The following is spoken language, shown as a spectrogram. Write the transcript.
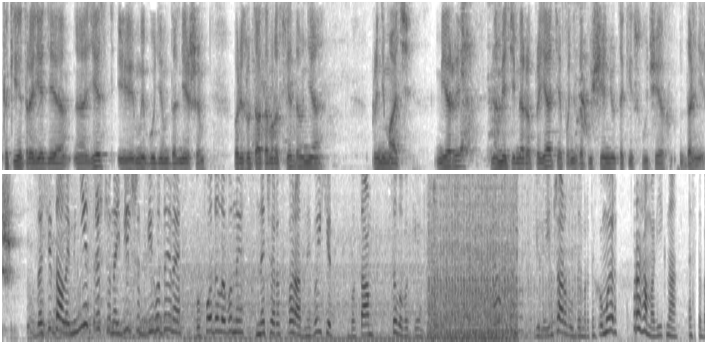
такие трагедии э, есть, и мы будем в дальнейшем по результатам расследования принимать меры, наметить мероприятия по недопущению таких случаев в дальнейшем. Засідали міністри щонайбільше дві години. Виходили вони не через парадний вихід, бо там силовики. Юлія Інчар, Володимир Тихомир, програма Вікна СТБ.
